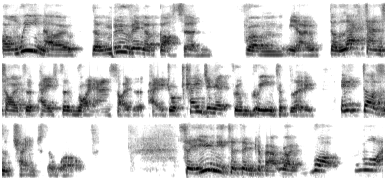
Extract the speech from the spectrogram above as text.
and we know that moving a button from you know the left hand side of the page to the right hand side of the page, or changing it from green to blue, it doesn't change the world. So you need to think about right, what what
